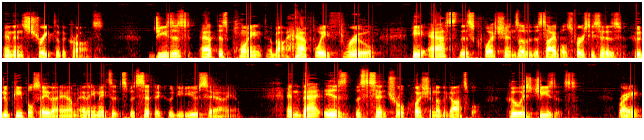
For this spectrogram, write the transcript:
and then straight to the cross. Jesus, at this point, about halfway through, he asks this questions of the disciples. First, he says, Who do people say that I am? And he makes it specific, Who do you say I am? And that is the central question of the gospel. Who is Jesus? Right?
